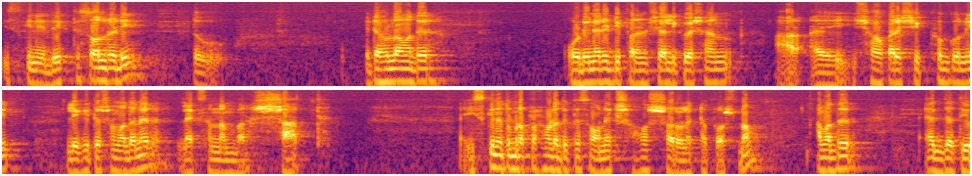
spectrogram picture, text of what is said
স্ক্রিনে দেখতেছো অলরেডি তো এটা হলো আমাদের অর্ডিনারি ডিফারেনশিয়াল ইকুয়েশন আর এই সহকারী শিক্ষক গণিত লিখিত সমাধানের লেকচার নাম্বার সাত। স্ক্রিনে তোমরা প্রশ্নটা দেখতেছো, অনেক সহজ সরল একটা প্রশ্ন। আমাদের এক জাতীয়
